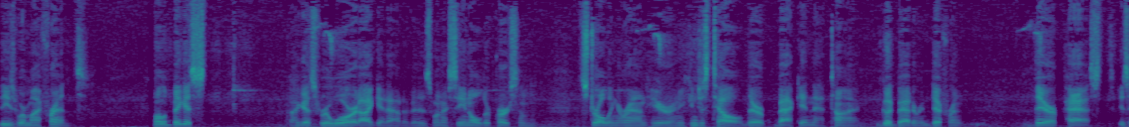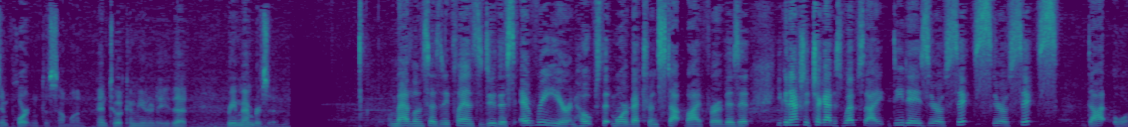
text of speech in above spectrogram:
these were my friends. Well, the biggest, I guess, reward I get out of it is when I see an older person strolling around here, and you can just tell they're back in that time. Good, bad, or indifferent, their past is important to someone and to a community that remembers it. Well, Madlone says that he plans to do this every year in hopes that more veterans stop by for a visit. You can actually check out his website, dday0606.org.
